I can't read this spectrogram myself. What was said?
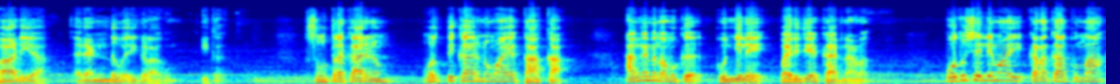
പാടിയ രണ്ട് വരികളാകും ഇത്. സൂത്രക്കാരനും വൃത്തിക്കാരനുമായ കാക്ക അങ്ങനെ നമുക്ക് കുഞ്ഞിലെ പരിചയക്കാരനാണ്. പൊതുശല്യമായി കണക്കാക്കുന്ന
